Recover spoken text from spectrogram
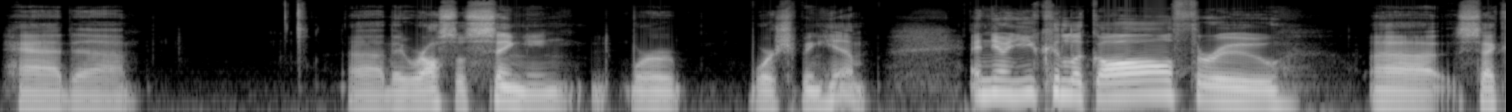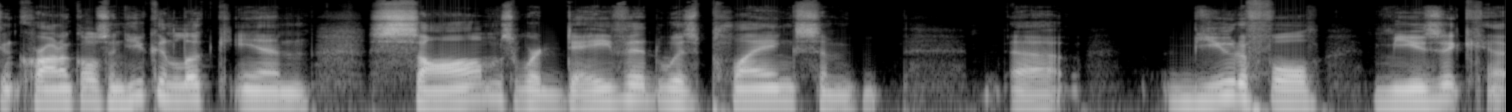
had uh, uh, they were also singing were worshiping him. And you know you can look all through uh, second chronicles and you can look in psalms where david was playing some uh, beautiful music. Uh,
